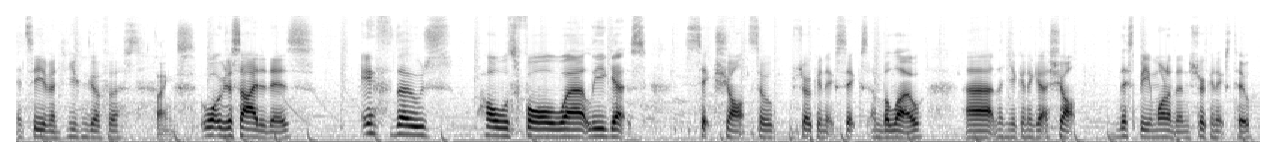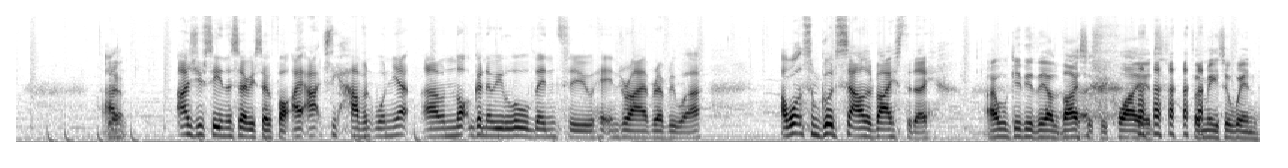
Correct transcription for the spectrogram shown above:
It's even, you can go first. Thanks. What we've decided is, if those holes fall where Lee gets six shots, so stroke index six and below, uh, then you're going to get a shot. This being one of them, stroke index two. And Yep. as you've seen in the series so far, I actually haven't won yet. I'm not going to be lulled into hitting driver everywhere. I want some good sound advice today. I will give you the advice that's required for me to win.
